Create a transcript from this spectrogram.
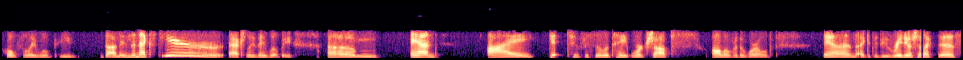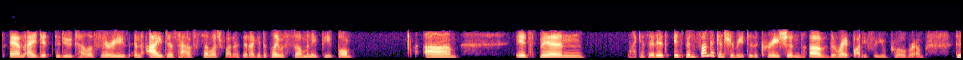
hopefully will be done in the next year. Actually, they will be, um, and I get to facilitate workshops all over the world. And I get to do radio shows like this, and I get to do teleseries, and I just have so much fun with it. I get to play with so many people. Um, it's been like I said, it's it's been fun to contribute to the creation of the Right Body for You program, to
